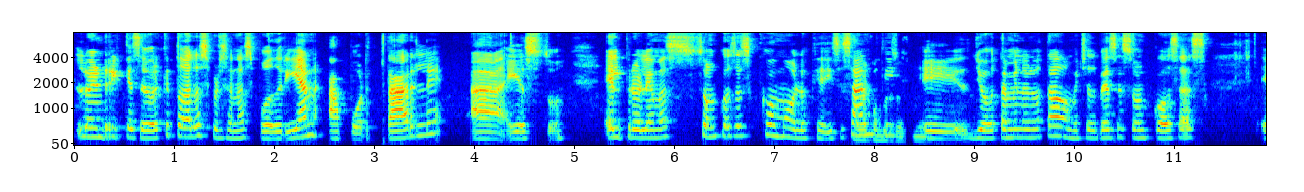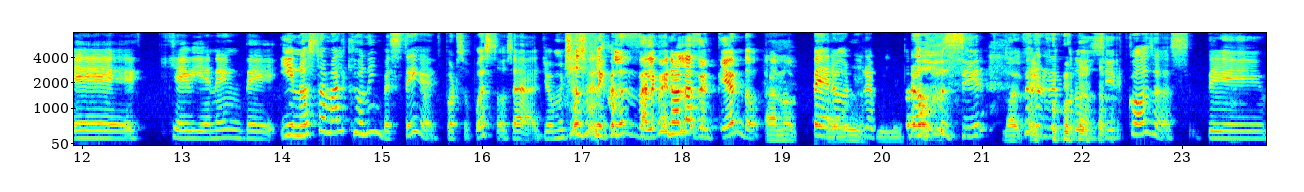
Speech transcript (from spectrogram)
lo enriquecedor que todas las personas podrían aportarle a esto. El problema son cosas como lo que dice Santi, eh, yo también lo he notado, muchas veces son cosas eh, que vienen de... Y no está mal que uno investigue, por supuesto. O sea, yo muchas películas salgo y no las entiendo. Ah, no. Pero reproducir, pero reproducir cosas de,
